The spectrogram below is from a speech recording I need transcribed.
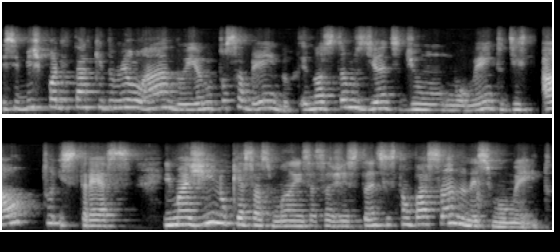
Esse bicho pode estar aqui do meu lado e eu não estou sabendo. E nós estamos diante de um momento de alto estresse Imagina o que essas mães, essas gestantes estão passando nesse momento.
